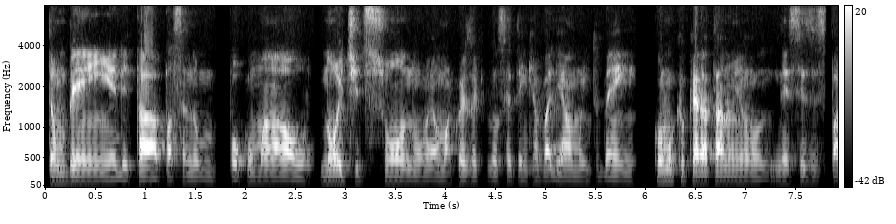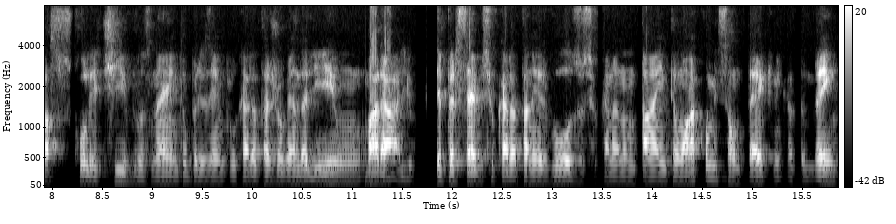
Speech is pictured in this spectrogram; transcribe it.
tão bem, ele tá passando um pouco mal, noite de sono é uma coisa que você tem que avaliar muito bem. Como que o cara tá no, nesses espaços coletivos, né? Então, por exemplo, o cara tá jogando ali um baralho. Você percebe se o cara tá nervoso, se o cara não tá. Então, a comissão técnica também,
